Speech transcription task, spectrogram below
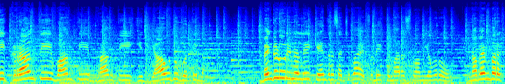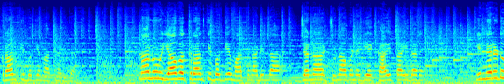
ಈ ಕ್ರಾಂತಿ ವಾಂತಿ ಭ್ರಾಂತಿ ಇದ್ಯಾವುದೂ ಗೊತ್ತಿಲ್ಲ. ಬೆಂಗಳೂರಿನಲ್ಲಿ ಕೇಂದ್ರ ಸಚಿವ ಎಚ್ ಡಿ ಕುಮಾರಸ್ವಾಮಿ ಅವರು ನವೆಂಬರ್ ಕ್ರಾಂತಿ ಬಗ್ಗೆ ಮಾತನಾಡಿದ್ದಾರೆ. ನಾನು ಯಾವ ಕ್ರಾಂತಿ ಬಗ್ಗೆ ಮಾತನಾಡಿಲ್ಲ. ಜನ ಚುನಾವಣೆಗೆ ಕಾಯ್ತಾ ಇದ್ದಾರೆ. ಇನ್ನೆರಡು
